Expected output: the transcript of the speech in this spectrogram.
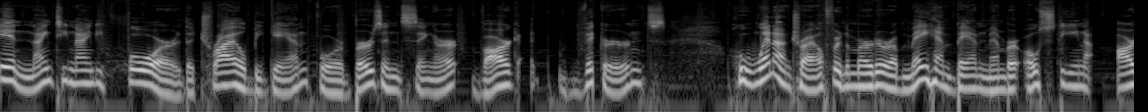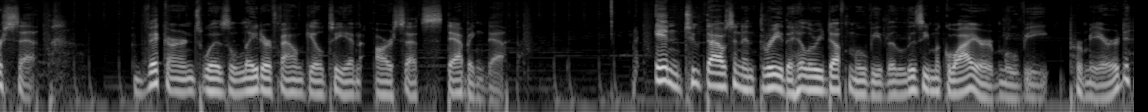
In 1994, the trial began for Burzum singer Varg Vikernes, who went on trial for the murder of Mayhem band member Øystein Aarseth. Vikernes was later found guilty in Aarseth's stabbing death. In 2003, the Hilary Duff movie, the Lizzie McGuire movie, premiered.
